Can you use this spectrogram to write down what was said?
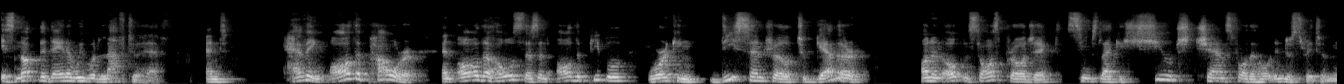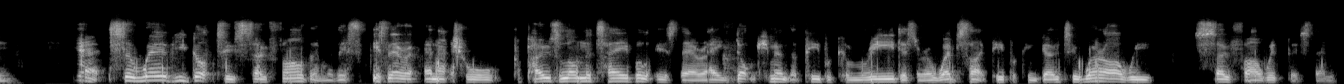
is not the data we would love to have. And having all the power and all the hosters and all the people working decentral together on an open source project seems like a huge chance for the whole industry to me. Yeah. So where have you got to so far then with this? Is there an actual proposal on the table? Is there a document that people can read? Is there a website people can go to? Where are we so far oh. with this then?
